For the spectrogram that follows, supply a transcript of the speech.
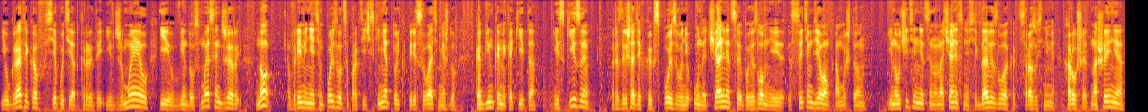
и у графиков все пути открыты и в Gmail, и в Windows Messenger, но времени этим пользоваться практически нет, только пересылать между кабинками какие-то эскизы, разрешать их к использованию у начальницы. Повезло мне с этим делом, потому что и на учительнице, и на начальнице мне всегда везло, как-то сразу с ними хорошие отношения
